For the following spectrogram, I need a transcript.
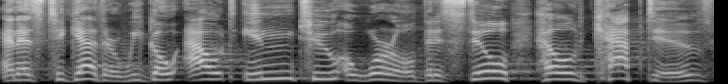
And as together we go out into a world that is still held captive,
